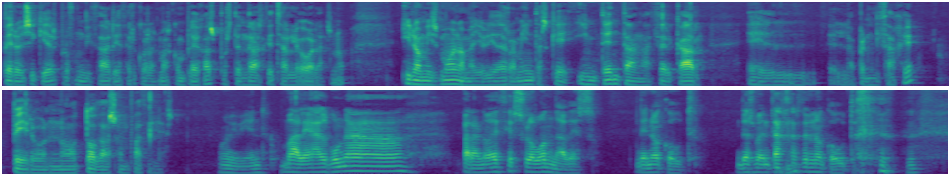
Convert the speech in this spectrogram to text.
pero si quieres profundizar y hacer cosas más complejas, pues tendrás que echarle horas, ¿no? Y lo mismo en la mayoría de herramientas que intentan acercar el, el aprendizaje, pero no todas son fáciles. Muy bien. Vale, ¿alguna, para no decir solo bondades, de no code? Desventajas del no code.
